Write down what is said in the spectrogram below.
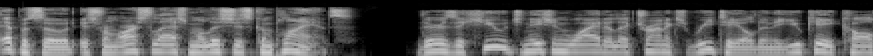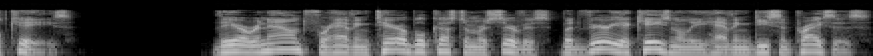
episode is from r slash malicious compliance. There is a huge nationwide electronics retail in the UK called Keys. They are renowned for having terrible customer service, but very occasionally having decent prices.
